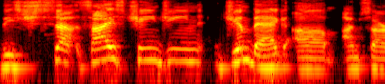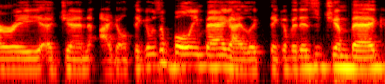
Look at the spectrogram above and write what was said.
The size changing gym bag. Um, I'm sorry, uh, Jen. I don't think it was a bowling bag. I like think of it as a gym bag.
